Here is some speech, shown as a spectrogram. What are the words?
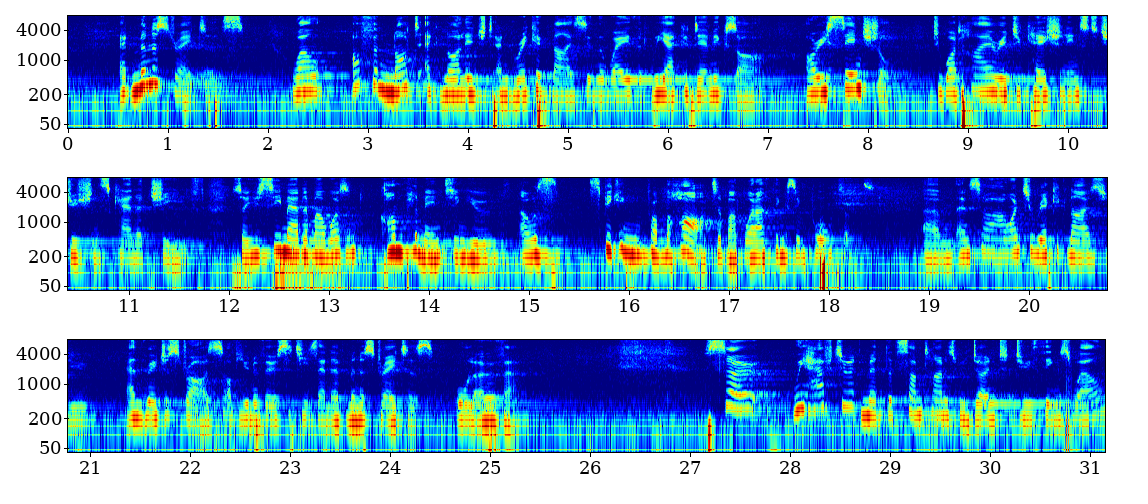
Administrators, while often not acknowledged and recognized in the way that we academics are, are essential to what higher education institutions can achieve. So you see, madam, I wasn't complimenting you, I was speaking from the heart about what I think is important. Um, and so I want to recognize you and registrars of universities and administrators all over. So we have to admit that sometimes we don't do things well,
